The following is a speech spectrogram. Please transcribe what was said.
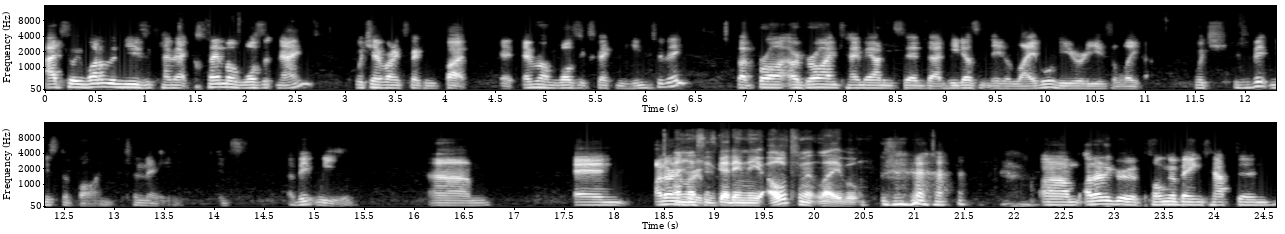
actually one of the news that came out, Klemmer wasn't named, which everyone expected, but everyone was expecting him to be. But Brian O'Brien came out and said that he doesn't need a label; he already is a leader, which is a bit mystifying to me. It's a bit weird. Um, and I don't unless he's getting the ultimate label. Um, I don't agree with Ponga being captain,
